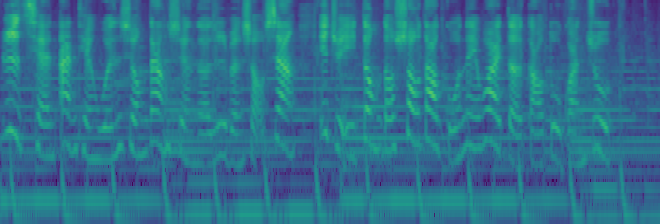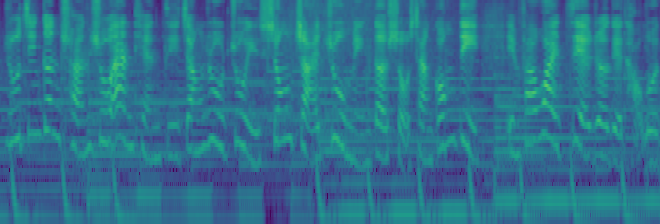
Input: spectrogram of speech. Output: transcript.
日前岸田文雄当选了日本首相，一举一动都受到国内外的高度关注。如今更传出岸田即将入住以凶宅著名的首相宫邸，引发外界热烈讨论。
